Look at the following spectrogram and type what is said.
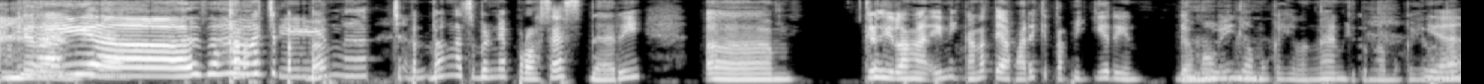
Beneran. iya, Karena sehati. cepet banget, cepet banget sebenarnya proses dari em, kehilangan ini karena tiap hari kita pikirin gak mau ini gak mau kehilangan gitu gak mau Iya, kehilangan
